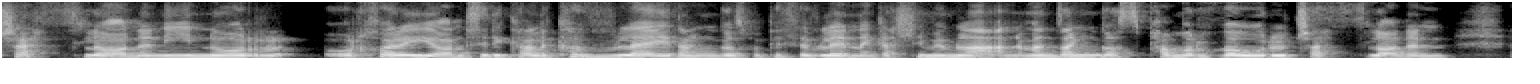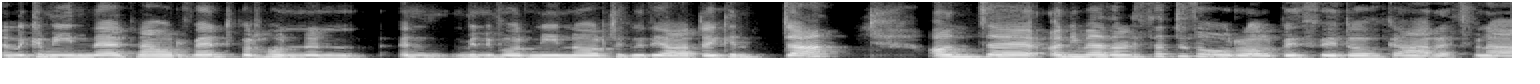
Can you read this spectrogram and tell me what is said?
trethlon yn un o'r, or chwaraeon sydd wedi cael y cyfle i ddangos bod pethau fel hyn yn gallu mynd mlaen. Mae'n dangos pa mor fawr yw trethlon yn, yn y gymuned nawr fyd, bod hwn yn, yn mynd i fod yn un o'r digwyddiadau gynta. Ond uh, o'n i'n meddwl eitha diddorol beth oedd Gareth fyna,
